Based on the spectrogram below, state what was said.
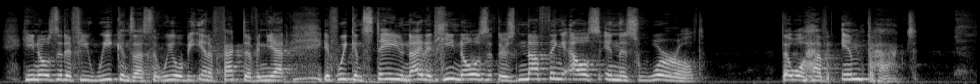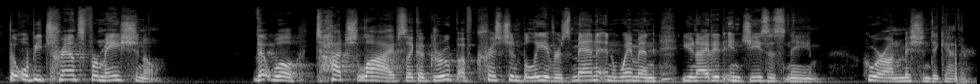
He knows that if he weakens us, that we will be ineffective. And yet, if we can stay united, he knows that there's nothing else in this world that will have impact, that will be transformational, that will touch lives like a group of Christian believers, men and women united in Jesus' name, who are on mission together.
